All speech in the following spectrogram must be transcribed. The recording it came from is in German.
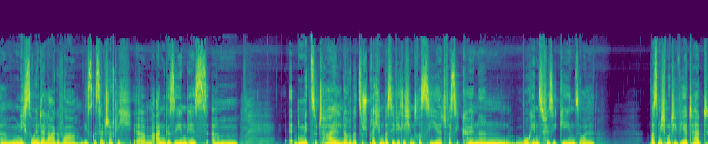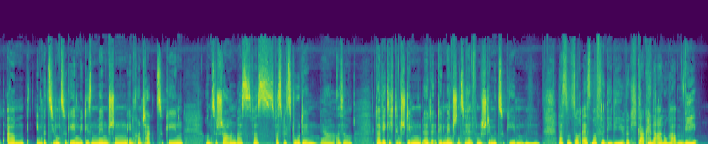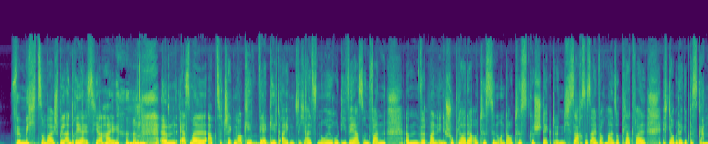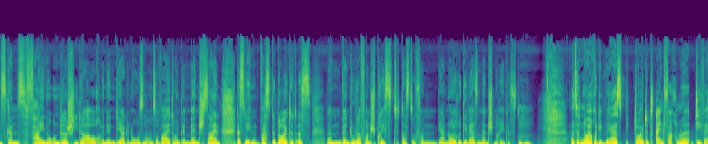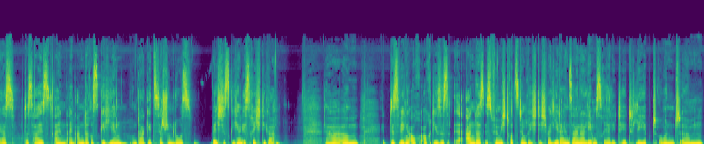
ähm, nicht so in der Lage war, wie es gesellschaftlich ähm, angesehen ist, ähm, mitzuteilen, darüber zu sprechen, was sie wirklich interessiert, was sie können, wohin es für sie gehen soll was mich motiviert hat, ähm, in Beziehung zu gehen mit diesen Menschen, in Kontakt zu gehen und zu schauen, was, was, was willst du denn? Ja, also da wirklich den Stimmen, äh, den Menschen zu helfen, eine Stimme zu geben. Mhm. Lass uns doch erstmal für die, die wirklich gar keine Ahnung haben, wie für mich zum Beispiel, Andrea ist hier, hi, ähm, erstmal abzuchecken, okay, wer gilt eigentlich als neurodivers und wann ähm, wird man in die Schublade Autistin und Autist gesteckt? Und ich sage es einfach mal so platt, weil ich glaube, da gibt es ganz, ganz feine Unterschiede auch in den Diagnosen und so weiter und im Menschsein. Deswegen, was bedeutet es, ähm, wenn du davon sprichst, dass du von ja, neurodiversen Menschen redest? Mhm. Also neurodivers bedeutet einfach nur divers, das heißt ein, ein anderes Gehirn. Und da geht es ja schon los, welches Gehirn ist richtiger. Ja, ähm, deswegen auch, auch dieses anders ist für mich trotzdem richtig, weil jeder in seiner Lebensrealität lebt und ähm,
